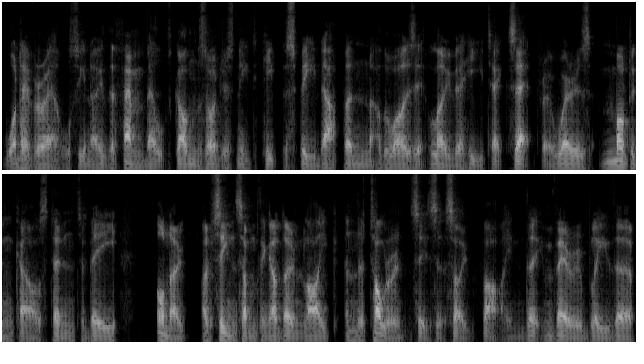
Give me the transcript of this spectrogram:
whatever else. You know, the fan belt's gone, so I just need to keep the speed up, and otherwise it'll overheat, etc. Whereas modern cars tend to be oh no, I've seen something I don't like, and the tolerances are so fine that invariably the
